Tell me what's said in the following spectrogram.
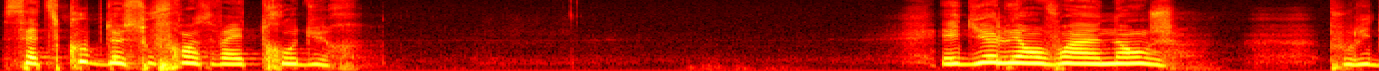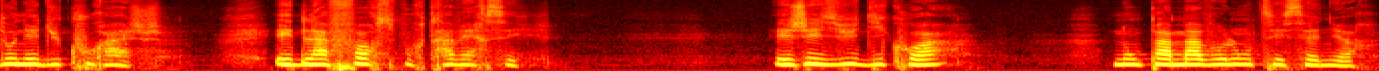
Cette coupe de souffrance va être trop dure. Et Dieu lui envoie un ange pour lui donner du courage et de la force pour traverser. Et Jésus dit quoi? Non pas ma volonté, Seigneur,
